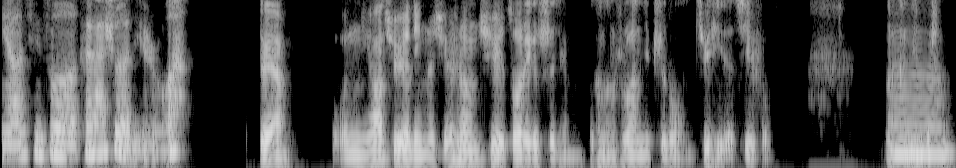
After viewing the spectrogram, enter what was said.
你要去做开发设计是吗？对啊，我你要去领着学生去做这个事情，不可能说你只懂具体的技术，那肯定不成。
